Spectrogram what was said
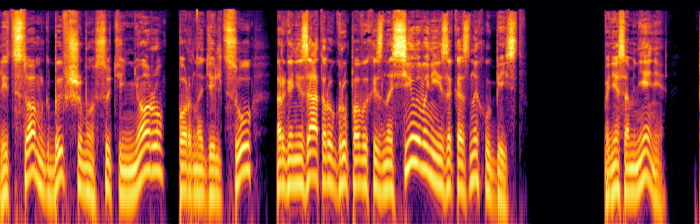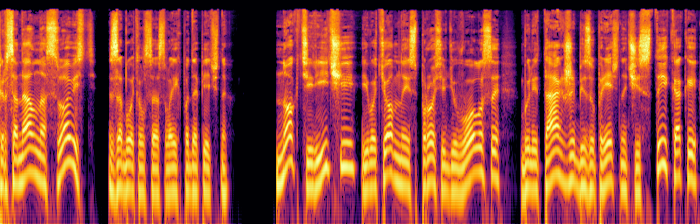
лицом к бывшему сутенеру, порнодельцу, организатору групповых изнасилований и заказных убийств. Вне сомнения, персонал на совесть заботился о своих подопечных. Ногти Ричи, его темные с проседью волосы были так же безупречно чисты, как и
